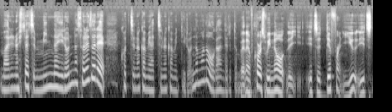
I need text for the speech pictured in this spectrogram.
周りの人たちみんないろんなそれぞれこっちの神あっちの神っていろんなものを拝んでると思いま of す。course, we know that it's a different. You, it's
